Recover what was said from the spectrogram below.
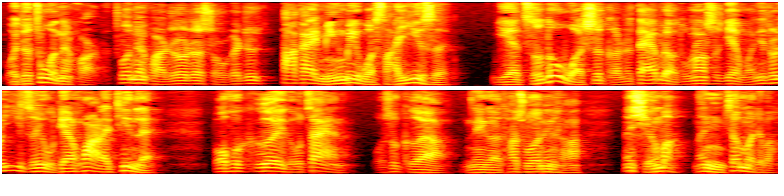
我就坐那块了。坐那块之后，这首歌就大概明白我啥意思，也知道我是搁那待不了多长时间。我那时候一直有电话来进来，包括哥也都在呢。我说哥呀，那个他说那个啥，那行吧，那你这么的吧。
